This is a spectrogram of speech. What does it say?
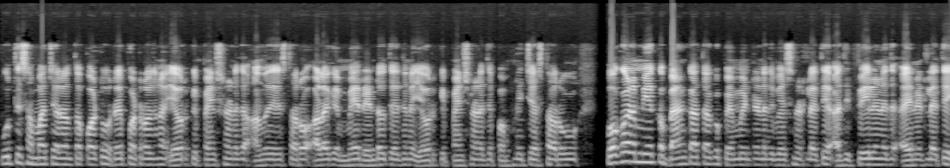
పూర్తి సమాచారంతో పాటు రేపటి రోజున ఎవరికి పెన్షన్ అనేది అందజేస్తారో అలాగే మే రెండవ తేదీన ఎవరికి పెన్షన్ అనేది పంపిణీ చేస్తారు ఒకవేళ మీ యొక్క బ్యాంక్ ఖాతాకు పేమెంట్ అనేది వేసినట్లయితే అది ఫెయిల్ అనేది అయినట్లయితే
